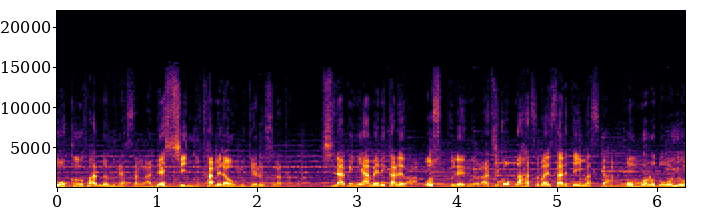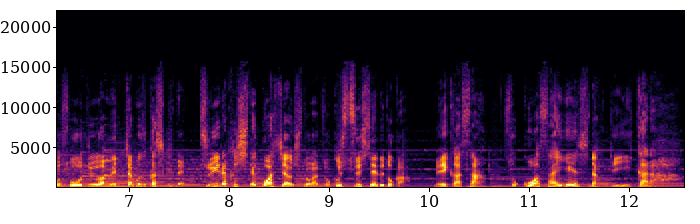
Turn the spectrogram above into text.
航空ファンの皆さんが熱心にカメラを向ける姿も。ちなみにアメリカではオスプレイのラジコンが発売されていますが本物同様操縦はめっちゃ難しくて墜落して壊しちゃう人が続出しているとか。メーカーさんそこは再現しなくていいから。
